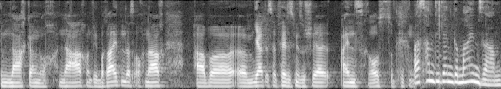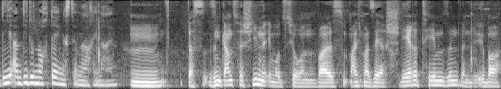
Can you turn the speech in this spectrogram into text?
im Nachgang noch nach und wir bereiten das auch nach. Aber ähm, ja, deshalb fällt es mir so schwer, eins rauszupicken. Was haben die denn gemeinsam, die, an die du noch denkst im Nachhinein? Mm, Das sind ganz verschiedene Emotionen, weil es manchmal sehr schwere Themen sind. Wenn wir über,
